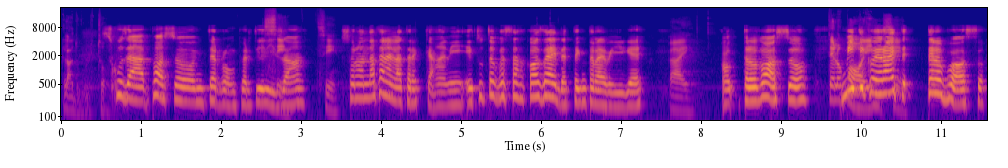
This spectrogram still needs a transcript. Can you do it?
l'adulto. Scusa, posso interromperti, Elisa? Sì, Sono andata nella Treccani e tutta questa cosa è detta in tre righe. Vai. Oh, te lo posso? Te lo Mitico puoi, eroe, sì. te, te lo posso.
